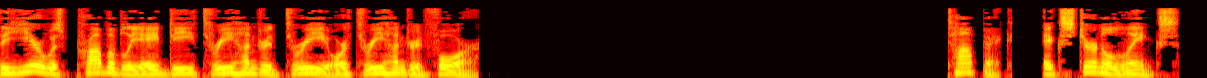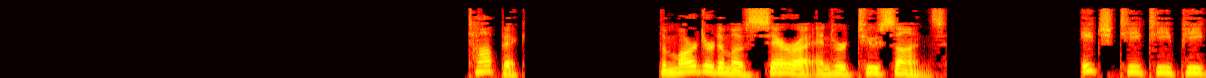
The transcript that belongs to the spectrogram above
The year was probably AD 303 or 304. Topic: External links. Topic: The martyrdom of Sarah and her two sons. http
